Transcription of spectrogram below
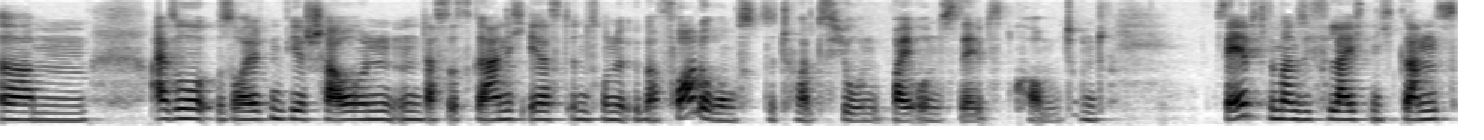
Ähm, also sollten wir schauen, dass es gar nicht erst in so eine Überforderungssituation bei uns selbst kommt. Und selbst wenn man sie vielleicht nicht ganz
